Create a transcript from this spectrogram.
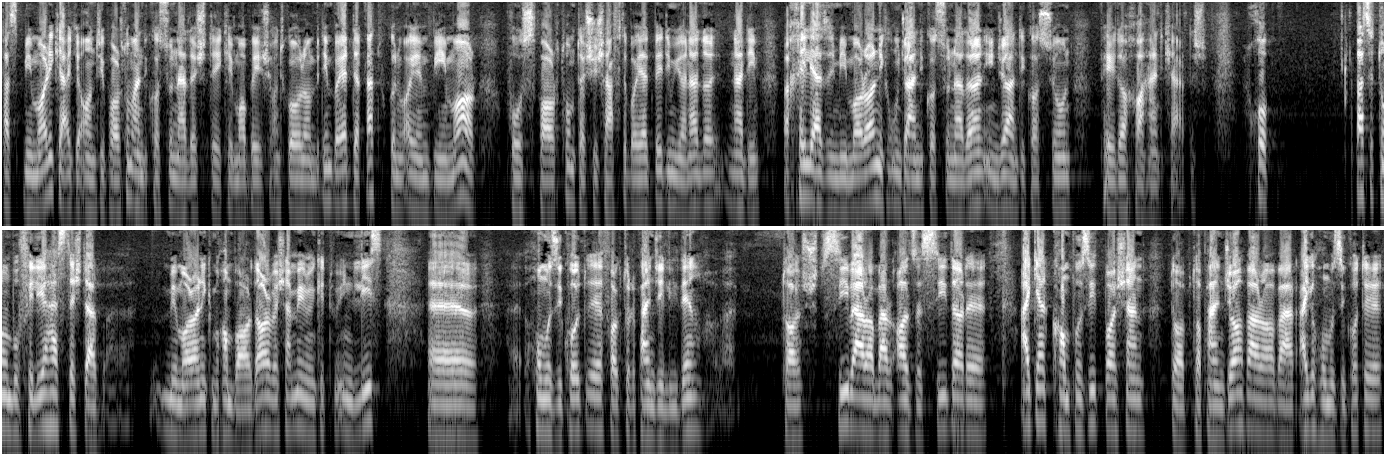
پس بیماری که اگه آنتی پارتوم اندیکاسیون نداشته که ما بهش آنتیکوگولان بدیم باید دقت بکنیم آیا این بیمار postpartum تا 6 هفته باید بدیم یا ندیم. و خیلی از این بیمارانی که اونجا اندیکاسیون ندارن اینجا اندیکاسیون پیدا خواهند کردش. خب پس ترومبوفیلی هستش در بیمارانی که می‌خوان باردار بشن می‌بینید که تو این لیست هوموزیگوت فاکتور پنج لیدن تا سی برابر odds سی داره. اگر کامپوزیت باشن تا 50 برابر. اگر هوموزیگوت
